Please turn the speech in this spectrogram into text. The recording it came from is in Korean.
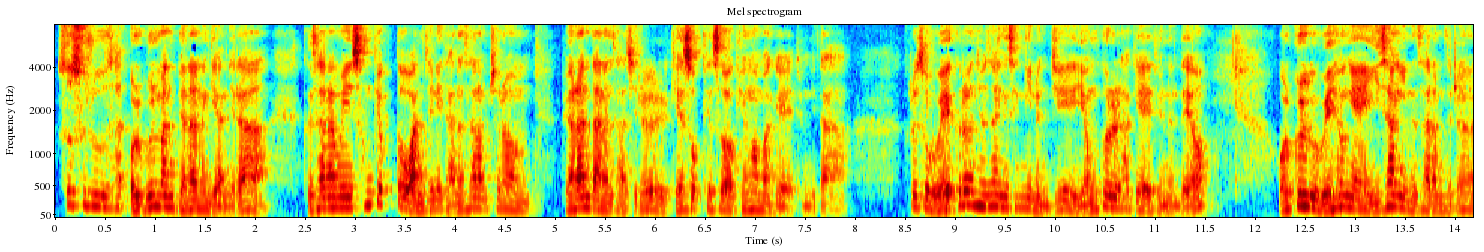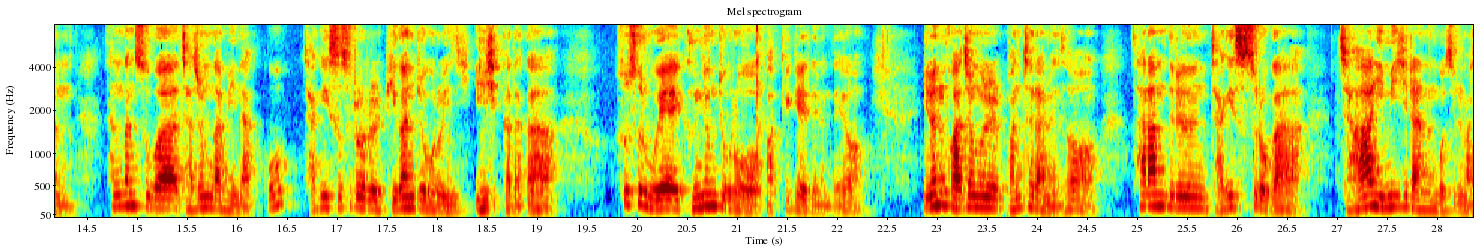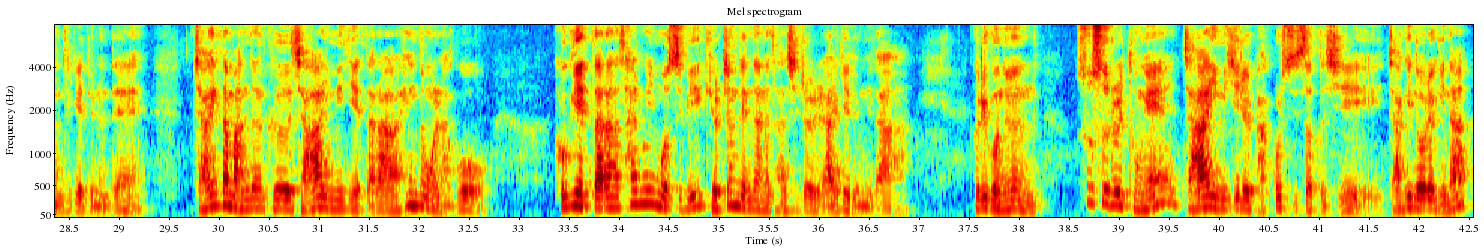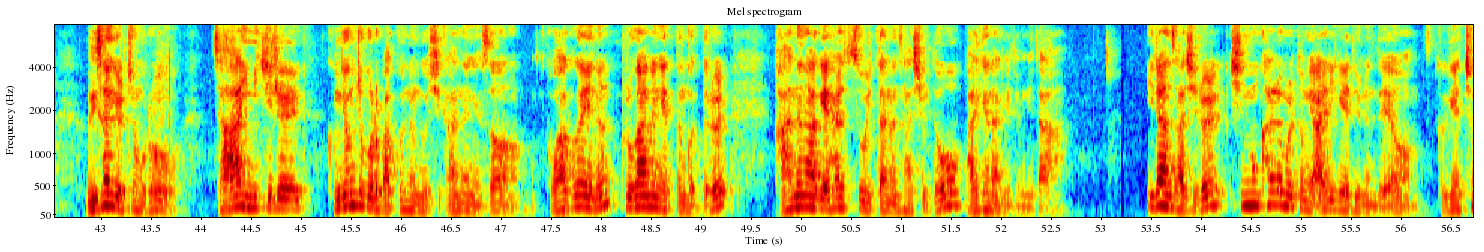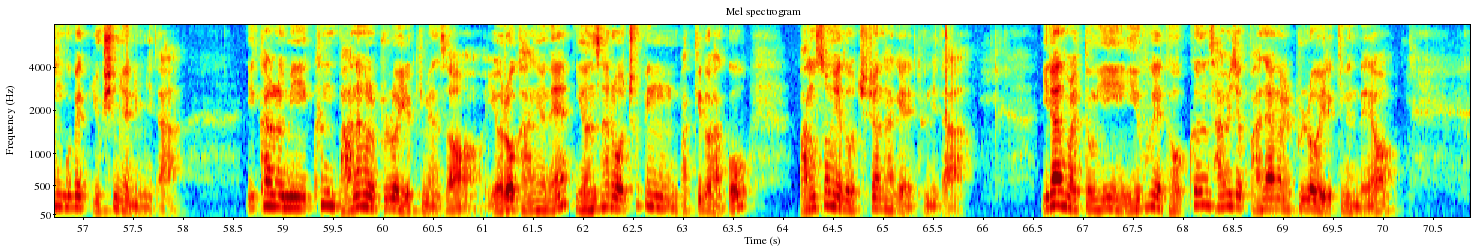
수술 후 얼굴만 변하는 게 아니라 그 사람의 성격도 완전히 다른 사람처럼 변한다는 사실을 계속해서 경험하게 됩니다. 그래서 왜 그런 현상이 생기는지 연구를 하게 되는데요. 얼굴 외형에 이상이 있는 사람들은 상당수가 자존감이 낮고 자기 스스로를 비관적으로 인식하다가 수술 후에 긍정적으로 바뀌게 되는데요. 이런 과정을 관찰하면서 사람들은 자기 스스로가 자아 이미지라는 것을 만들게 되는데 자기가 만든 그 자아 이미지에 따라 행동을 하고 거기에 따라 삶의 모습이 결정된다는 사실을 알게 됩니다. 그리고는 수술을 통해 자아 이미지를 바꿀 수 있었듯이 자기 노력이나 의사결정으로 자아 이미지를 긍정적으로 바꾸는 것이 가능해서 과거에는 불가능했던 것들을 가능하게 할 수 있다는 사실도 발견하게 됩니다. 이러한 사실을 신문 칼럼을 통해 알리게 되는데요. 그게 1960년입니다. 이 칼럼이 큰 반응을 불러일으키면서 여러 강연에 연사로 초빙받기도 하고 방송에도 출연하게 됩니다. 이러한 활동이 이후에 더 큰 사회적 반향을 불러일으키는데요.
